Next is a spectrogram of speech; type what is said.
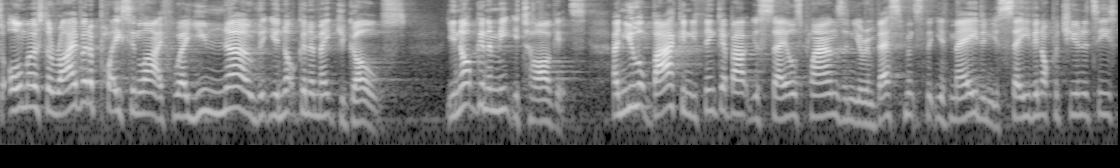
to almost arrive at a place in life where you know that you're not going to make your goals. You're not going to meet your targets. And you look back and you think about your sales plans and your investments that you've made and your saving opportunities.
